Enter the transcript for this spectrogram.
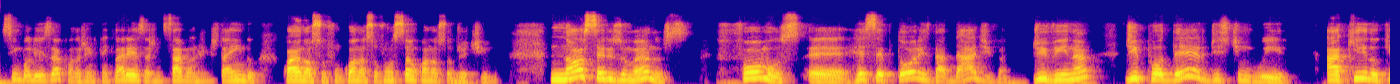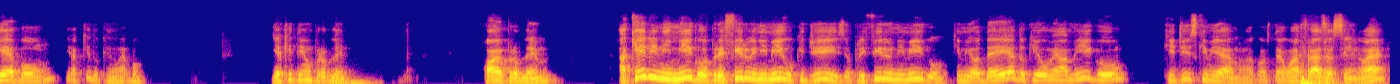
simboliza quando a gente tem clareza, a gente sabe onde a gente está indo, qual é, o nosso, qual é a nossa função, qual é o nosso objetivo. Nós, seres humanos, fomos é, receptores da dádiva divina de poder distinguir aquilo que é bom e aquilo que não é bom. E aqui tem um problema. Qual é o problema? Aquele inimigo, eu prefiro o inimigo que diz, eu prefiro o inimigo que me odeia do que o meu amigo que diz que me ama. Eu gostei de uma frase assim, não é?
